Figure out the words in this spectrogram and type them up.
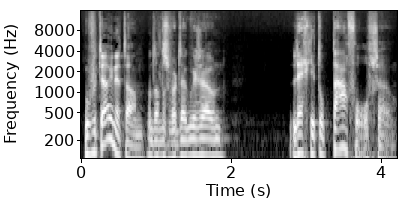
hoe vertel je het dan? Want anders wordt het ook weer zo'n. Leg je het op tafel of zo?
